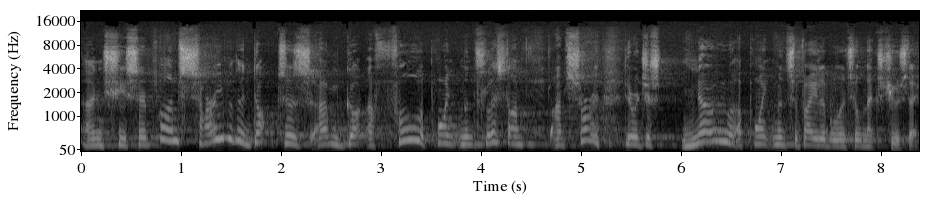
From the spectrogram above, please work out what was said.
And she said, Well, I'm sorry, but the doctor's um, got a full appointments list. I'm, I'm sorry, there are just no appointments available until next Tuesday.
